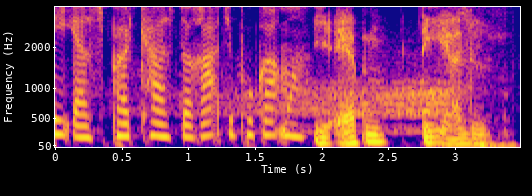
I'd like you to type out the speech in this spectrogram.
DR's podcast og radioprogrammer. I appen DR Lyd.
